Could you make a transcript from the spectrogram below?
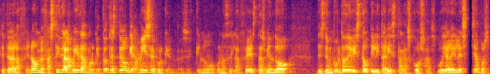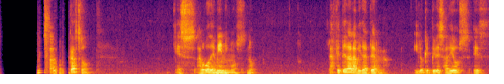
¿Qué te da la fe? No, me fastidia la vida porque entonces tengo que ir a misa y porque es que no conoces la fe. Estás viendo desde un punto de vista utilitarista las cosas. Voy a la iglesia, pues en caso es algo de mínimos, ¿no? La fe te da la vida eterna y lo que pides a Dios es,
